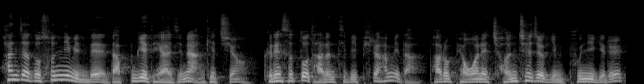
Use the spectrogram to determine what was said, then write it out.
환자도 손님인데 나쁘게 대하지는 않겠죠. 그래서 또 다른 팁이 필요합니다. 바로 병원의 전체적인 분위기를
